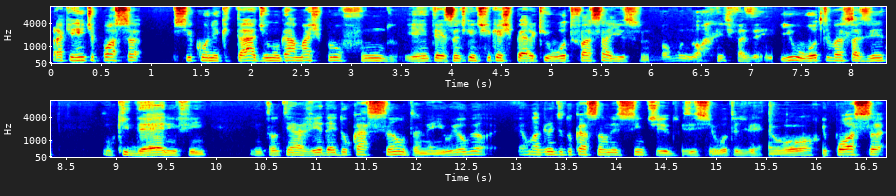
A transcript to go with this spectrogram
para que a gente possa se conectar de um lugar mais profundo. E é interessante que a gente fica à espera que o outro faça isso. Vamos nós fazer. E o outro vai fazer o que der, enfim. Então tem a ver da educação também. O yoga é uma grande educação nesse sentido. Existem outras vertentes que possa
